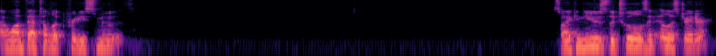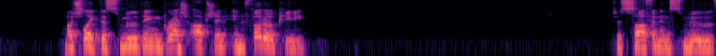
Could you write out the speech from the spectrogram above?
I want that to look pretty smooth. So I can use the tools in Illustrator much like the smoothing brush option in Photopea, to soften and smooth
